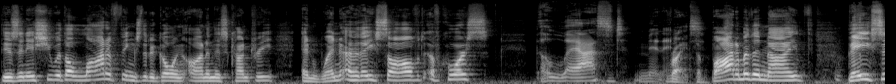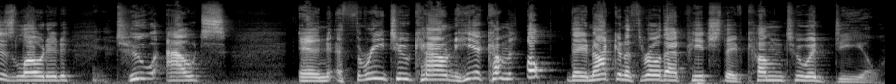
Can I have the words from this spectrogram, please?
There's an issue with a lot of things that are going on in this country. And when are they solved, of course? The last minute. Right. The bottom of the ninth, bases loaded, two outs, and a 3 2 count. And here comes, oh, they're not going to throw that pitch. They've come to a deal.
